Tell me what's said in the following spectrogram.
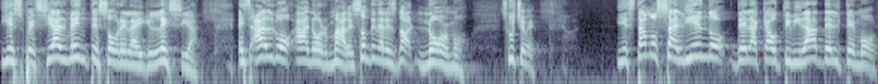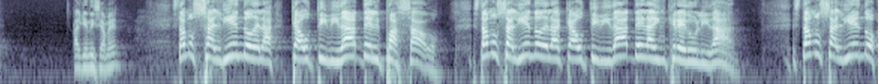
y especialmente sobre la iglesia. Es algo anormal. Es something that is not normal. Escúcheme. Y estamos saliendo de la cautividad del temor. ¿Alguien dice amén? Estamos saliendo de la cautividad del pasado. Estamos saliendo de la cautividad de la incredulidad. Estamos saliendo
